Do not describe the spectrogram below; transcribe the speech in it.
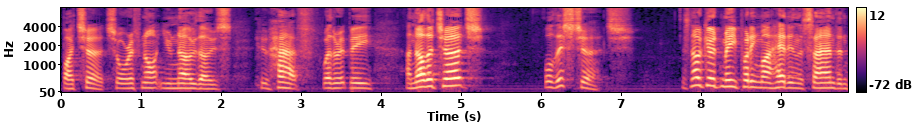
by church, or if not, you know those who have, whether it be another church or this church. It's no good me putting my head in the sand and,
